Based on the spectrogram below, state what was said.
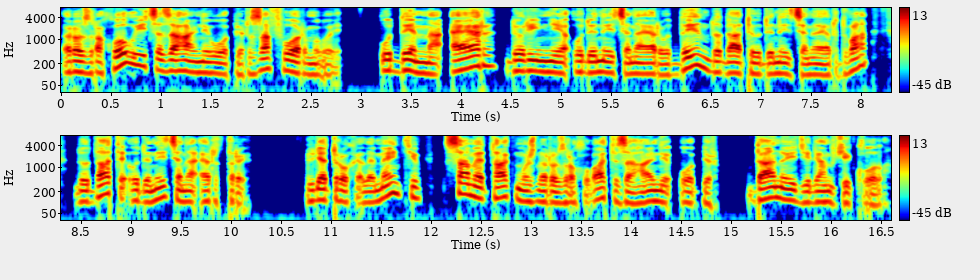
Розраховується загальний опір за формулою 1 на R дорівнює 1 на R1, додати 1 на R2, додати 1 на R3. Для трьох елементів саме так можна розрахувати загальний опір даної ділянки кола.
